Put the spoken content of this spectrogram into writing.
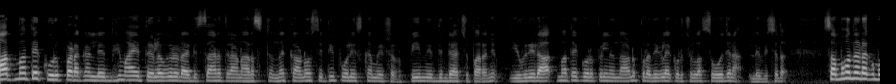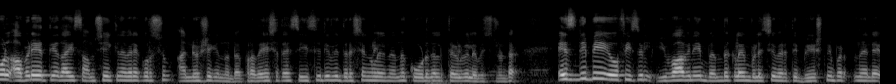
ആത്മഹത്യക്കുറിപ്പടക്കം ലഭ്യമായ തെളിവുകളുടെ അടിസ്ഥാനത്തിലാണ് അറസ്റ്റെന്ന് Kannur city police commissioner P Nithin Raj പറഞ്ഞു. യുവതിയുടെ ആത്മഹത്യക്കുറിപ്പിൽ നിന്നാണ് പ്രതികളെക്കുറിച്ചുള്ള സൂചന ലഭിച്ചത്. സംഭവം നടക്കുമ്പോൾ അവിടെ എത്തിയതായി സംശയിക്കുന്നവരെക്കുറിച്ചും അന്വേഷിക്കുന്നുണ്ട്. പ്രദേശത്തെ സി സി ടി വി ദൃശ്യങ്ങളിൽ നിന്ന് കൂടുതൽ തെളിവ് ലഭിച്ചിട്ടുണ്ട്. എസ് ഡി ബി ഐ ഓഫീസിൽ യുവാവിനെയും ബന്ധുക്കളെയും വിളിച്ചു വരുത്തി ഭീഷണിപ്പെടുത്തുന്നതിന്റെ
